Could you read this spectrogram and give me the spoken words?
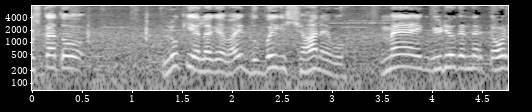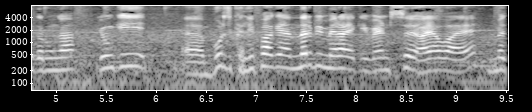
उसका तो लुक ही अलग है भाई। दुबई की शान है वो। मैं एक वीडियो के अंदर कवर करूँगा, क्योंकि बुर्ज खलीफा के अंदर भी मेरा एक इवेंट्स आया हुआ है। मैं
